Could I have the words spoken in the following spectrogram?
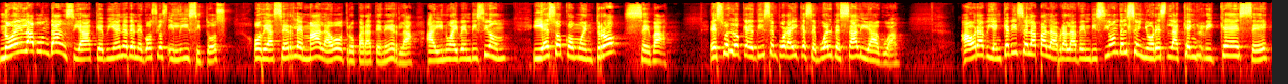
No en la abundancia que viene de negocios ilícitos o de hacerle mal a otro para tenerla. Ahí no hay bendición. Y eso como entró, se va. Eso es lo que dicen por ahí que se vuelve sal y agua. Ahora bien, ¿qué dice la palabra? La bendición del Señor es la que enriquece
